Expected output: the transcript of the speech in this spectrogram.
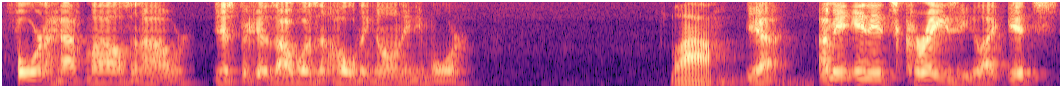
four and a half miles an hour just because I wasn't holding on anymore. Wow. Yeah. I mean, and it's crazy. Like it's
